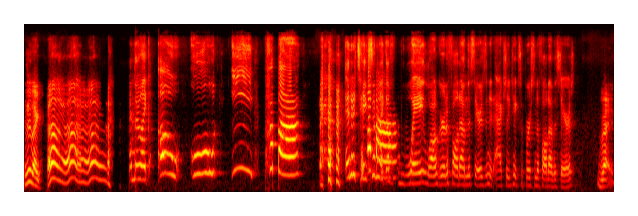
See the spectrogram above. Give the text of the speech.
Is it like ah, ah, and they're like, oh, ooh, ee, papa. And it takes him like a way longer to fall down the stairs than it actually takes a person to fall down the stairs. right?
